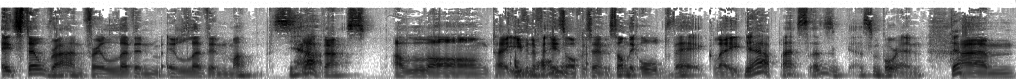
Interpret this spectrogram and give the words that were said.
it still ran for 11, 11 months. Yeah. like, that's a long time. Even if it is off its own, it's on the old Vic. Like, Yeah. that's that's that's important. Yeah, um,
